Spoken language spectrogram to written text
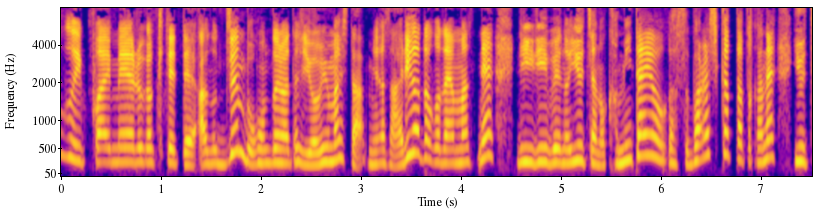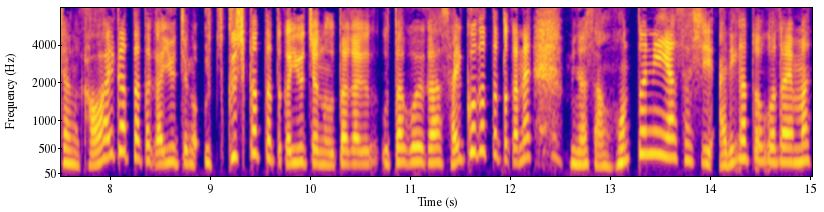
ごくいっぱいメールが来てて、あの、全部本当に私読みました。皆さんありがとうございますね。リーリーベのゆうちゃんの神対応が素晴らしかったとかね、ゆうちゃんが可愛かったとか、ゆうちゃんが美しかったとか、ゆうちゃんの歌歌声が最高だったとかね。皆さん本当に優しい。ありがとうございます。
